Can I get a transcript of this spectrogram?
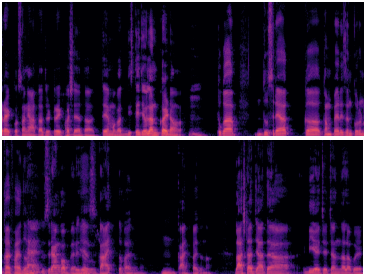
ट्रॅक कसो आनी आतांचो ट्रॅक कशें जाता तें म्हाका दिसता तेजे वयल्यान कळटा म्हाका तुका दुसऱ्याक कंपॅरिझन करून काय फायदो? ना. हें, दुसऱ्यांक कंपॅरिजन कांयच फायदो ना. कांयच फायदो ना लास्टात जें आतां डी एच एचान जाला पळय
